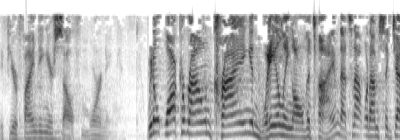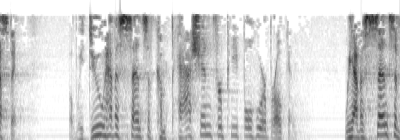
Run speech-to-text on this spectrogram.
if you're finding yourself mourning. We don't walk around crying and wailing all the time. That's not what I'm suggesting. But we do have a sense of compassion for people who are broken. We have a sense of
